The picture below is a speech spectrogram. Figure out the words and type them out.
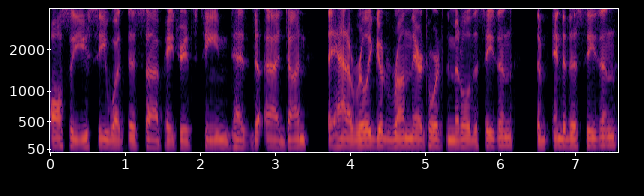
also you see what this uh, Patriots team has d- uh, done. They had a really good run there towards the middle of the season. The end of this season,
